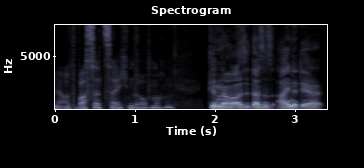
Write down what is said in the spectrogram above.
so eine Art Wasserzeichen drauf machen? Genau, also das ist eine der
